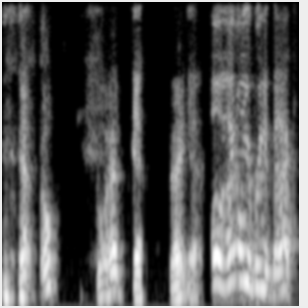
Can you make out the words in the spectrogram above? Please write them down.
yeah, oh, go ahead. Yeah. Right? Yeah. Oh, I know you're bringing it back.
